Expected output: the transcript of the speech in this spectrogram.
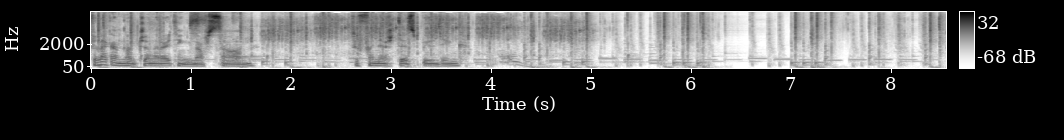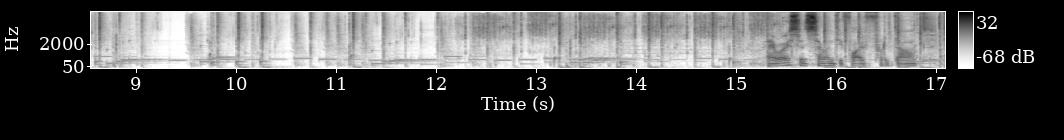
Feel like I'm not generating enough sun to finish this building. I wasted 75 for that.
